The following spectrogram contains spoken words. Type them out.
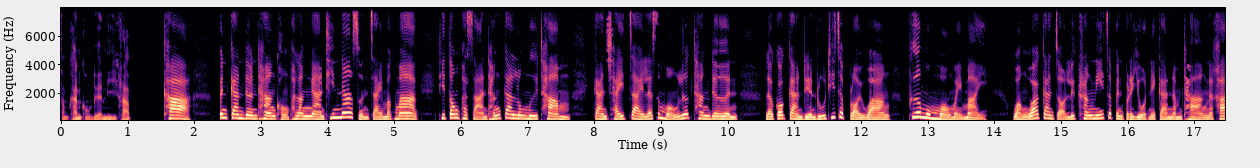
สำคัญของเดือนนี้ครับ ค่ะ เป็นการเดินทางของพลังงานที่น่าสนใจมากๆ ที่ต้องผสานทั้งการลงมือทำการใช้ใจและสมองเลือกทางเดิน แล้วก็การเรียนรู้ที่จะปล่อยวาง เพื่อมุมมองใหม่ ๆ หวังว่าการเจาะลึกครั้งนี้จะเป็นประโยชน์ในการนำทางนะคะ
